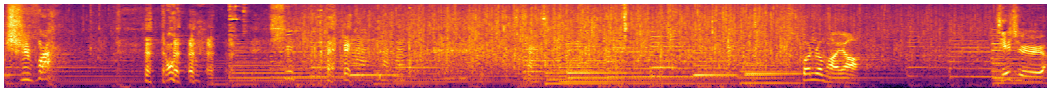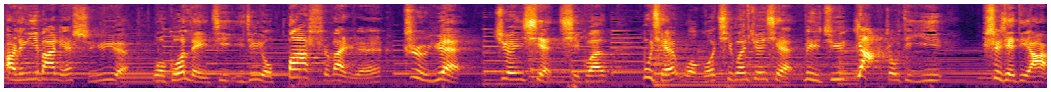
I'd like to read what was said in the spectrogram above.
吃饭，走。吃。观众朋友，截止二零一八年十一月，我国累计已经有八十万人志愿捐献器官。目前，我国器官捐献位居亚洲第一，世界第二。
